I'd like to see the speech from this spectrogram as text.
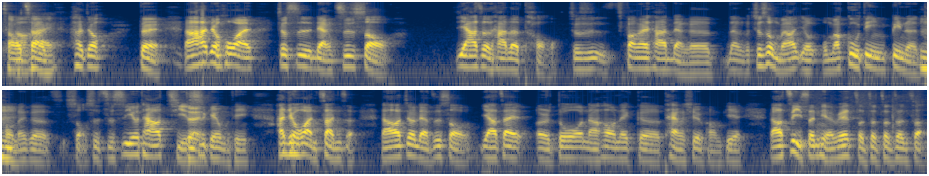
超菜。他就对，然后他就忽然就是两只手压着他的头，就是放在他两个那个，就是我们要有我们要固定病人头那个手势，嗯、只是因为他要解释给我们听，他就忽然站着，然后就两只手压在耳朵，然后那个太阳穴旁边，然后自己身体那边转转转转转，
